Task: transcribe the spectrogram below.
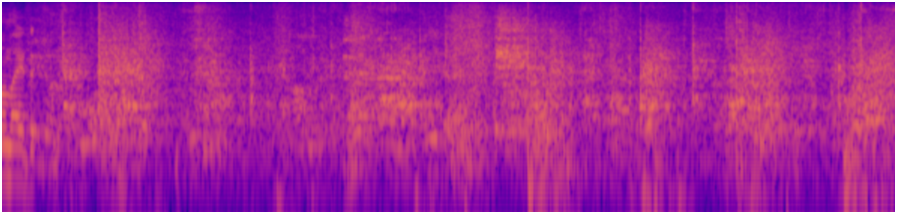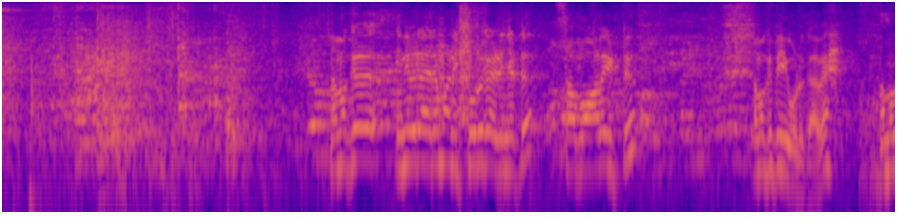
നന്നായിട്ട്. നമുക്ക് ഇനി ഒരു അരമണിക്കൂർ കഴിഞ്ഞിട്ട് സവാള ഇട്ട് നമുക്ക് തീ കൊടുക്കാവേ. നമ്മൾ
